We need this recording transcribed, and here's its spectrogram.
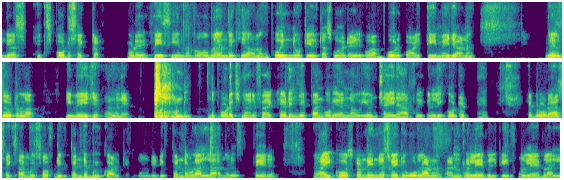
India's export sector അവിടെ ഫേസ് ചെയ്യുന്ന പ്രോബ്ലം എന്തൊക്കെയാണ് പോയിന്റ് നോട്ട് ചെയ്തിട്ട് അസുഖമായിട്ട് എഴുതി പോകാം പുവർ ക്വാളിറ്റി ഇമേജ് ആണ് നേരത്തെ തൊട്ടുള്ള ഇമേജ് അങ്ങനെ ഉണ്ട്. The products manufactured in Japan, Korea, and now even China are frequently quoted eh, abroad as examples of dependable quality. നമ്മുടെ ഡിപ്പെൻഡബിൾ അല്ല എന്നൊരു പേര് ഹൈ കോസ്റ്റ് ഉണ്ട് ഇൻട്രസ്റ്റ് റേറ്റ് കൂടുതലാണ് അൺറിലയബിലിറ്റി റിലയബിൾ അല്ല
